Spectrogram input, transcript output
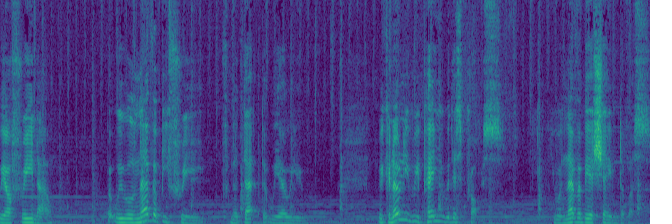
We are free now, but we will never be free from the debt that we owe you. We can only repay you with this promise. You will never be ashamed of us.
